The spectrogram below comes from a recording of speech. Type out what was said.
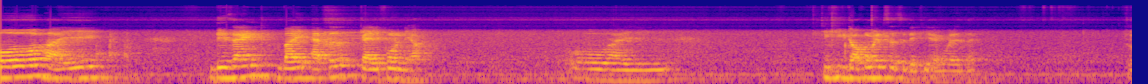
Oh ভাই। Designed বাই Apple ক্যালিফোর্নিয়া ও ভাই। কি কি ডকুমেন্টস আছে দেখি একবার তো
